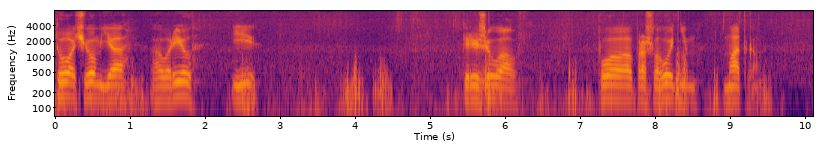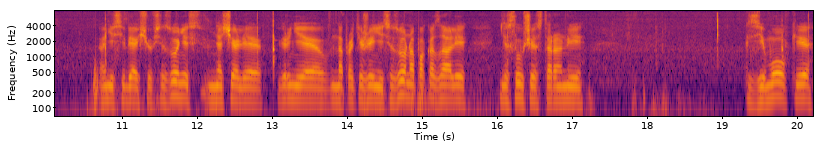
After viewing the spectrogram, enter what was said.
То, о чем я говорил и переживал по прошлогодним маткам. Они себя еще в сезоне, в начале, вернее, на протяжении сезона показали не с лучшей стороны. К зимовке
